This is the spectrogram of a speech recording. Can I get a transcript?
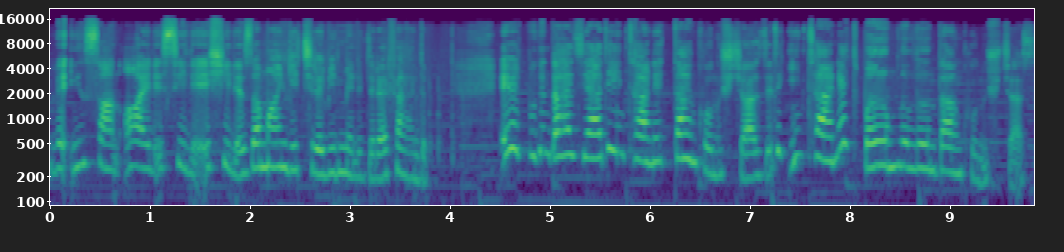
ve insan ailesiyle, eşiyle zaman geçirebilmelidir efendim. Evet bugün daha ziyade internetten konuşacağız dedik. İnternet bağımlılığından konuşacağız.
